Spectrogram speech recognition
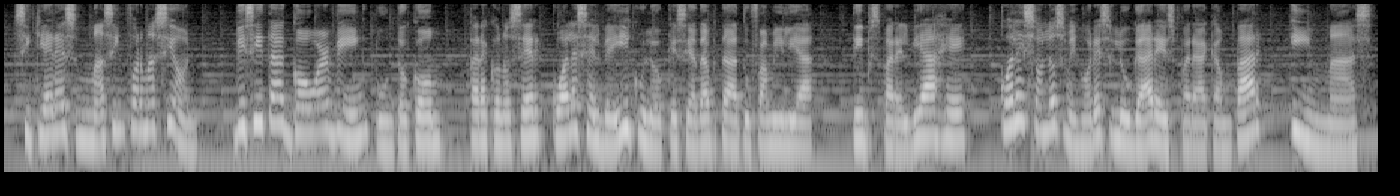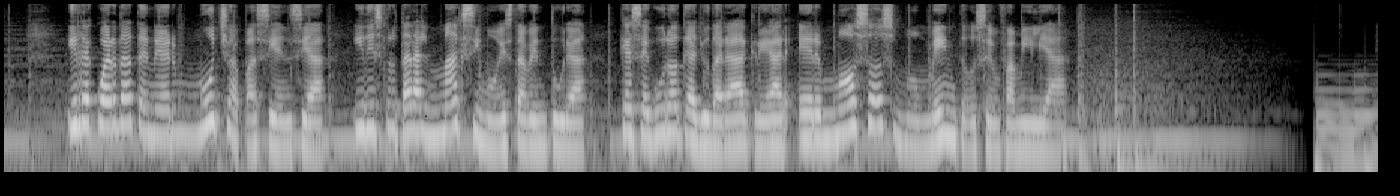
Si quieres más información, visita goarving.com para conocer cuál es el vehículo que se adapta a tu familia, tips para el viaje, cuáles son los mejores lugares para acampar y más. Y recuerda tener mucha paciencia y disfrutar al máximo esta aventura, que seguro te ayudará a crear hermosos momentos en familia.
